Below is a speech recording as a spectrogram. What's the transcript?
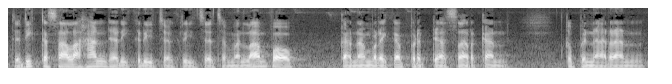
Jadi kesalahan dari gereja-gereja zaman lampau, karena mereka berdasarkan kebenaran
